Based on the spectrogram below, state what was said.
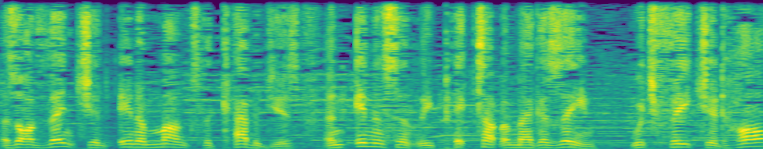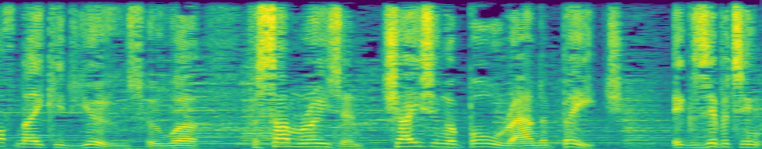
as I ventured in amongst the cabbages and innocently picked up a magazine which featured half-naked youths who were, for some reason, chasing a ball round a beach, exhibiting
